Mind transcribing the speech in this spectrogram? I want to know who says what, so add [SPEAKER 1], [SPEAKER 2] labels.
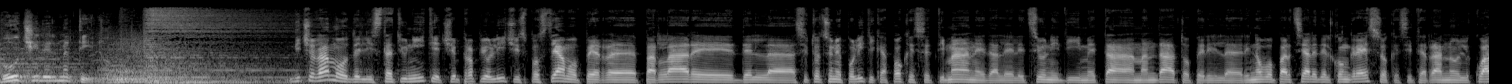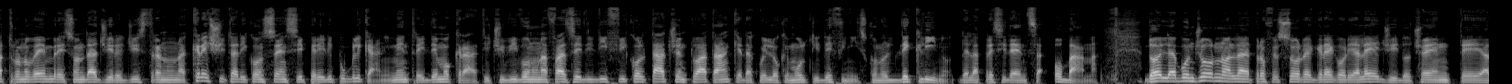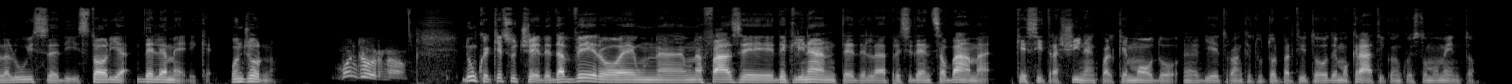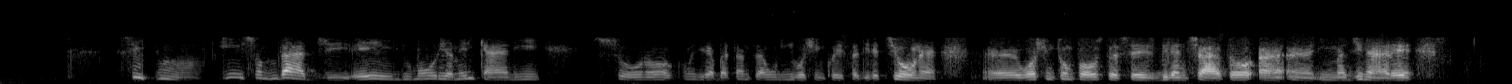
[SPEAKER 1] Voci del mattino.
[SPEAKER 2] Dicevamo degli Stati Uniti e proprio lì ci spostiamo per eh, parlare della situazione politica poche settimane dalle elezioni di metà mandato per il rinnovo parziale del Congresso che si terranno il 4 novembre. I sondaggi registrano una crescita di consensi per i repubblicani, mentre i democratici vivono una fase di difficoltà accentuata anche da quello che molti definiscono il declino della presidenza Obama. Do il buongiorno al professor Gregory Alegi, docente alla LUIS di Storia delle Americhe. Buongiorno. Dunque, che succede? Davvero è una, una fase declinante della presidenza Obama che si trascina in qualche modo eh, dietro anche tutto il Partito Democratico in questo momento?
[SPEAKER 3] Sì, mm, i sondaggi e gli umori americani sono dire, abbastanza univoci in questa direzione. Eh, Washington Post si è sbilanciato a eh, immaginare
